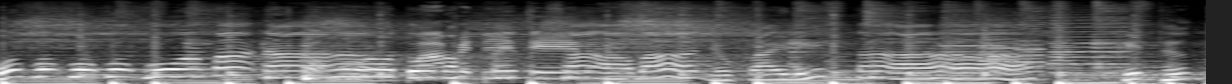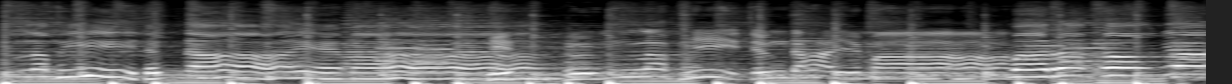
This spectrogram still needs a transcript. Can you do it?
วงพวงพวงพวงพวงมะนาวตัวน้องเป็นสาวบ้านอยู่ไกลลิบตา คิดถึงแล้วพี่ถึงได้มาคิดถึงแล้วพี่จึงได้มา มารักน้องย่า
